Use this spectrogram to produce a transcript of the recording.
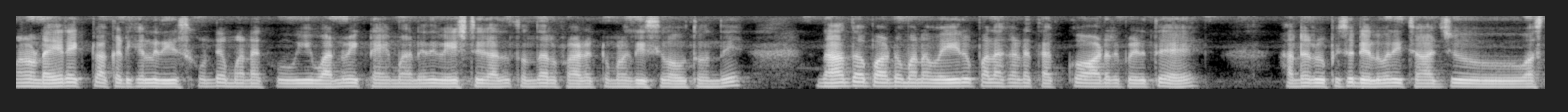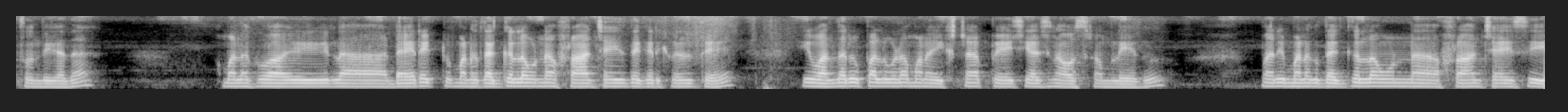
మనం డైరెక్ట్ అక్కడికి వెళ్ళి తీసుకుంటే మనకు ఈ వన్ వీక్ టైం అనేది వేస్ట్ కాదు. తొందరగా ప్రోడక్ట్ మనకు రిసీవ్ అవుతుంది. దాంతోపాటు మనం వెయ్యి రూపాయల కంటే తక్కువ ఆర్డర్ పెడితే హండ్రెడ్ రూపీస్ డెలివరీ ఛార్జ్ వస్తుంది కదా. మనకు ఇలా డైరెక్ట్ మనకు దగ్గరలో ఉన్న ఫ్రాంచైజీ దగ్గరికి వెళ్తే ఈ వంద రూపాయలు కూడా మనం ఎక్స్ట్రా పే చేయాల్సిన అవసరం లేదు. మరి మనకు దగ్గరలో ఉన్న ఫ్రాంచైజీ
